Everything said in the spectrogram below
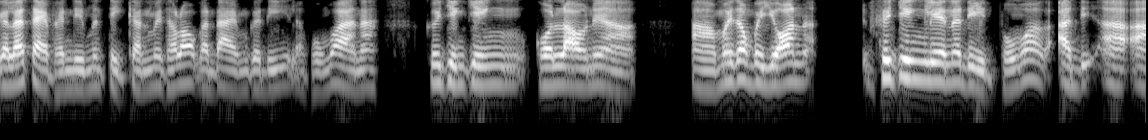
ก็แล้วแต่แผ่นดินมันติดกันไม่ทะเลาะกันได้มันก็ดีแหละผมว่านะคือจริง ๆ คนเราเนี่ยอ่าไม่ต้องไปย้อนคือจริงเรียนอดีต ผมว่าอดีตอ่าอ่า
